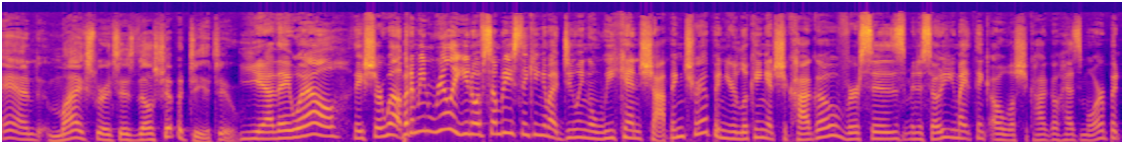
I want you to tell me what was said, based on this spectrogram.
And my experience is they'll ship it to you too. Yeah, they will. They sure will. But I mean, really, you know, if somebody's thinking about doing a weekend shopping trip and you're looking at Chicago versus Minnesota, you might think, oh, well, Chicago has more. But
